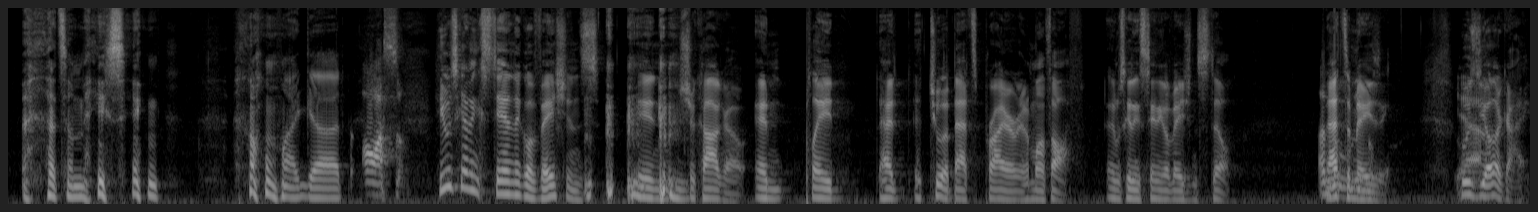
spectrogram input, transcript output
That's amazing. Oh my god. Awesome. He was getting standing ovations in Chicago and played had two at bats prior and a month off and was getting standing ovations still. That's Unbelievable. amazing. Who's the other guy?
